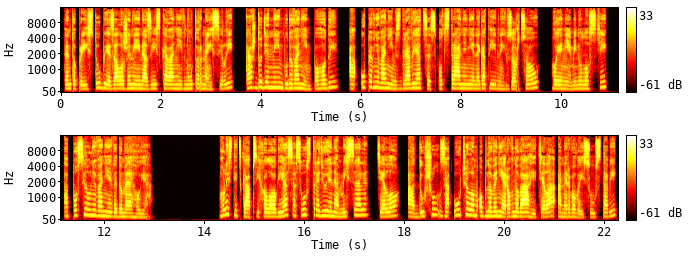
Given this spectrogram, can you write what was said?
Tento prístup je založený na získavaní vnútornej sily, každodenným budovaním pohody a upevňovaním zdravia cez odstránenie negatívnych vzorcov, hojenie minulosti a posilňovanie vedomého ja. Holistická psychológia sa sústreďuje na myseľ, telo a dušu za účelom obnovenia rovnováhy tela a nervovej sústavy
